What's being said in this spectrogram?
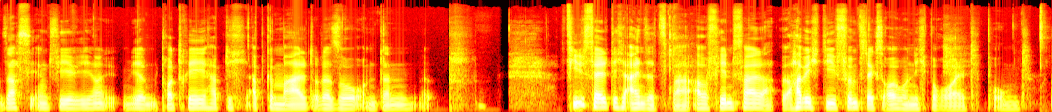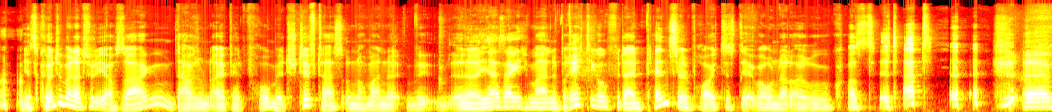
sagst du irgendwie, wie, wie ein Porträt hab dich abgemalt oder so und dann pff, vielfältig einsetzbar. Aber auf jeden Fall habe ich die 5, 6 Euro nicht bereut. Punkt. Jetzt könnte man natürlich auch sagen, da du ein iPad Pro mit Stift hast und nochmal eine, äh, ja, sage ich mal, eine Berechtigung für deinen Pencil bräuchtest, der über 100 Euro gekostet hat, äh,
